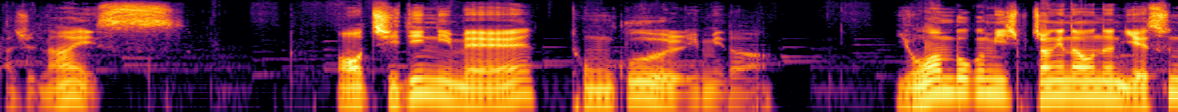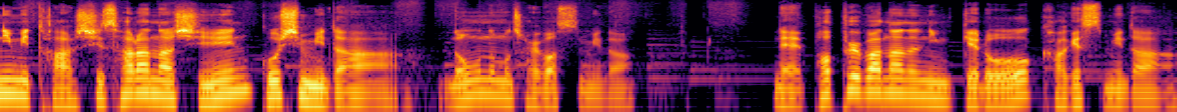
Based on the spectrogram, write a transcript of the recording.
아주 나이스. 어, 지디님의 동굴입니다. 요한복음 20장에 나오는 예수님이 다시 살아나신 곳입니다. 너무너무 잘 봤습니다. 네, 퍼플 바나나님께로 가겠습니다.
